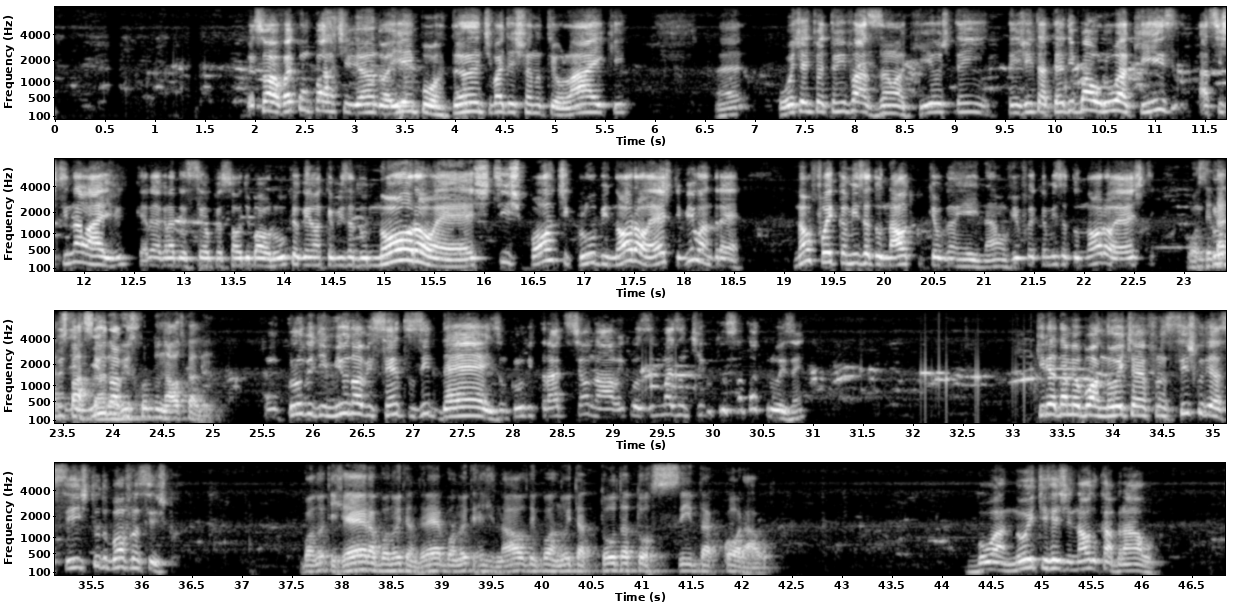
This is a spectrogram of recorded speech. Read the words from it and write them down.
Pessoal, vai compartilhando aí, é importante, vai deixando o teu like. Né? Hoje a gente vai ter uma invasão aqui. Hoje tem, tem gente até de Bauru aqui assistindo a live. Quero agradecer ao pessoal de Bauru que eu ganhei uma camisa do Noroeste Esporte Clube Noroeste, viu, André? Não foi camisa do Náutico que eu ganhei, não, viu? Foi camisa do Noroeste. Você está um disfarçando, 19... eu vi o escudo do Náutico ali. Um clube de 1910, um clube tradicional, inclusive mais antigo que o Santa Cruz, hein? Queria dar meu boa noite a Francisco de Assis. Tudo bom, Francisco? Boa noite, Gera. Boa noite, André. Boa noite, Reginaldo. E boa noite a toda a torcida coral. Boa noite, Reginaldo Cabral.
